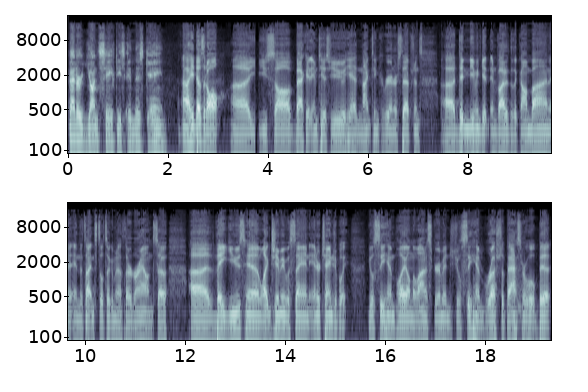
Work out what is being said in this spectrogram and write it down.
better young safeties in this game. Uh, he does it all. Uh, you saw back at MTSU, he had 19 career interceptions. Uh, didn't even get invited to the combine, and the Titans still took him in the third round. So uh, they use him, like Jimmy was saying, interchangeably. You'll see him play on the line of scrimmage. You'll see him rush the passer a little bit.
